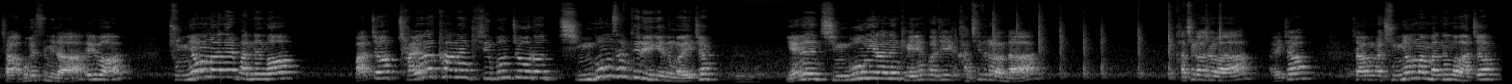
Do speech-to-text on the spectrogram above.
자, 보겠습니다. 1번. 중력만을 받는 거 맞죠? 자연낙하는 기본적으로 진공 상태를 얘기하는 거 알죠? 얘는 진공이라는 개념까지 같이 들어간다. 같이 가져가. 알죠? 자, 그러니까 중력만 받는 거 맞죠?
